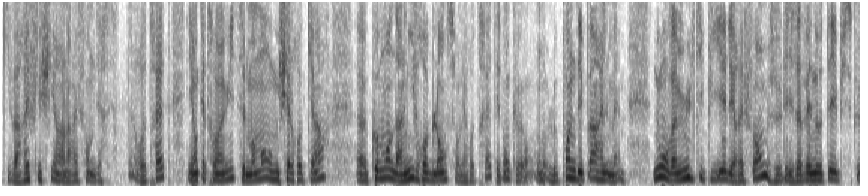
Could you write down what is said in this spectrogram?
qui va réfléchir à la réforme des retraites. Et en 88, c'est le moment où Michel Rocard euh, commande un livre blanc sur les retraites. Et donc, euh, le point de départ est le même. Nous, on va multiplier les réformes. Je les avais notées puisque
